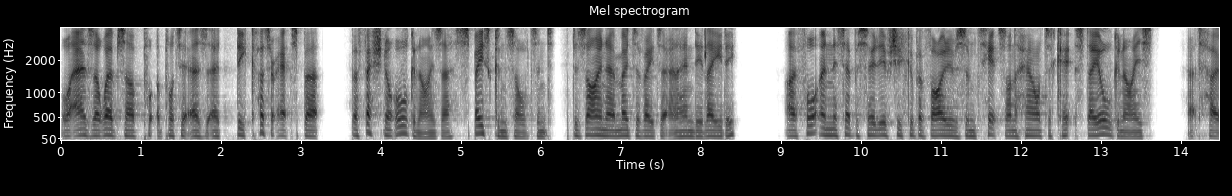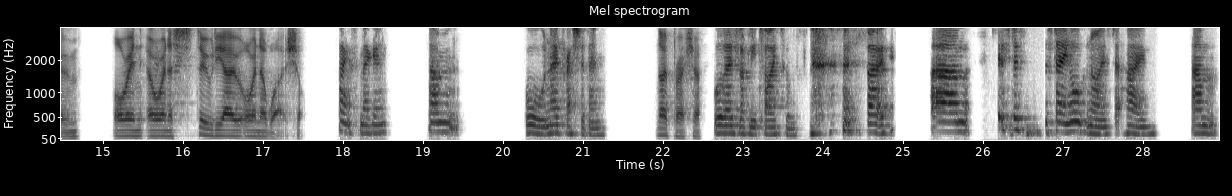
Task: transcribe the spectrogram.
or as our website put, put it, as a declutter expert, professional organiser, space consultant, designer, motivator, and handy lady. I thought in this episode if she could provide us some tips on how to stay organised at home, or in or in a studio, or in a workshop. Thanks, Megan. Um, oh, no pressure then. No pressure. All those lovely titles. so, um, it's just staying organised at home. Um,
